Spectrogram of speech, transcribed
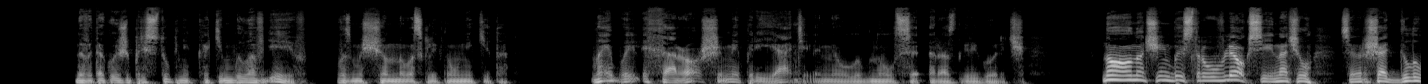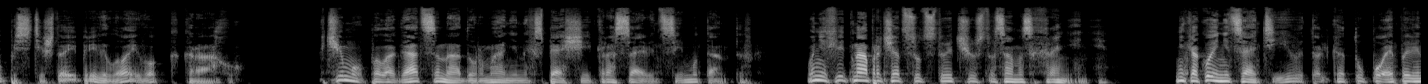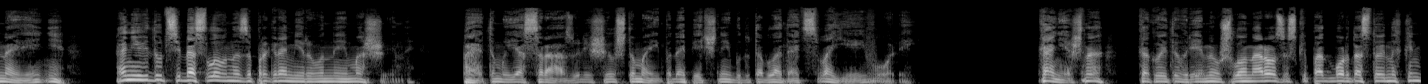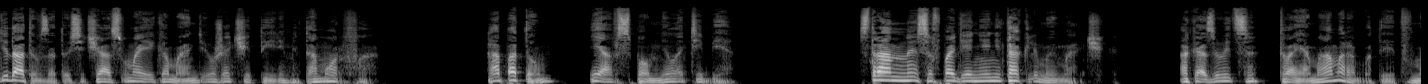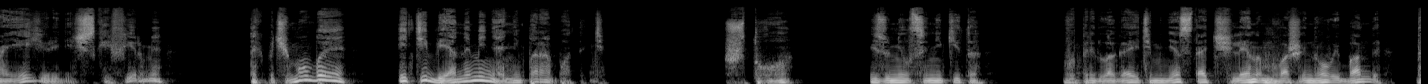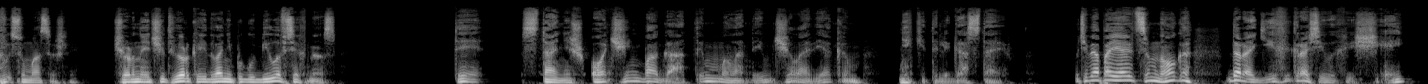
— Да вы такой же преступник, каким был Авдеев, — возмущенно воскликнул Никита. — Мы были хорошими приятелями, — улыбнулся Раст Григорьевич. — но он очень быстро увлекся и начал совершать глупости, что и привело его к краху. К чему полагаться на одурманенных спящей красавицы и мутантов? У них ведь напрочь отсутствует чувство самосохранения. Никакой инициативы, только тупое повиновение. Они ведут себя словно запрограммированные машины. Поэтому я сразу решил, что мои подопечные будут обладать своей волей. Конечно, какое-то время ушло на розыск и подбор достойных кандидатов, зато сейчас в моей команде уже четыре метаморфа. А потом я вспомнил о тебе. Странное совпадение, не так ли, мой мальчик? Оказывается, твоя мама работает в моей юридической фирме. Так почему бы и тебе на меня не поработать?» «Что?» — изумился Никита. «Вы предлагаете мне стать членом вашей новой банды? Да вы с ума сошли! Черная четверка едва не погубила всех нас!» «Ты станешь очень богатым молодым человеком, Никита Легостаев. У тебя появится много дорогих и красивых вещей.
